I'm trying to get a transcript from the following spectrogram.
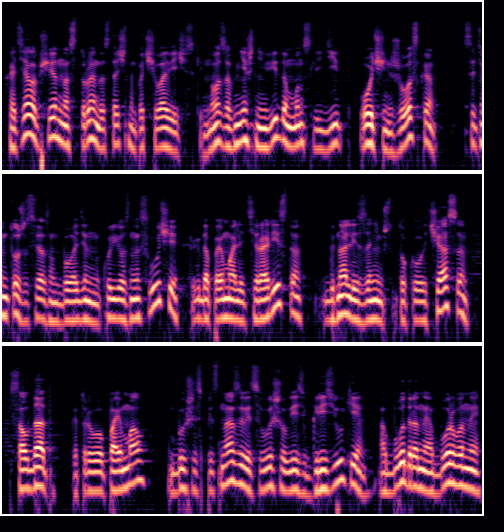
хотя вообще настроен достаточно по-человечески, но за внешним видом он следит очень жестко, с этим тоже связан был один курьезный случай, когда поймали террориста, гнались за ним что-то около часа. Солдат, который его поймал, бывший спецназовец, вышел весь в грязюке, ободранный, оборванный,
